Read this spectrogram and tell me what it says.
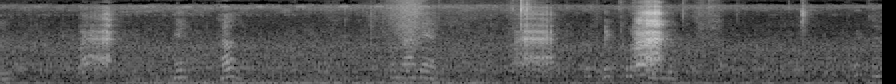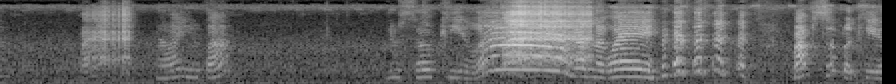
Mm. Here, come. Come right there. Put big foot on you. Here, come. How are you, Bob? You're so cute. Ah, run away. Bob's super cute.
